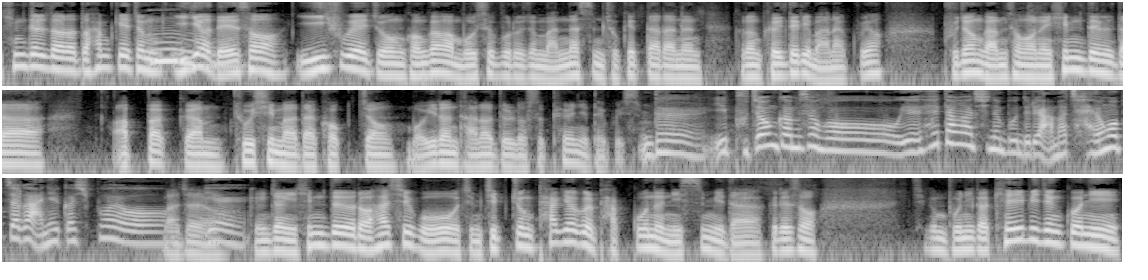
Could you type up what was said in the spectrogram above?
힘들더라도 함께 좀 음. 이겨내서 이후에 좀 건강한 모습으로 좀 만났으면 좋겠다라는 그런 글들이 많았고요. 부정 감성어는 힘들다, 압박감, 조심하다, 걱정 뭐 이런 단어들로서 표현이 되고 있습니다. 네, 이 부정 감성어에 해당하시는 분들이 아마 자영업자가 아닐까 싶어요. 맞아요. 예. 굉장히 힘들어 하시고 지금 집중 타격을 받고는 있습니다. 그래서 지금 보니까 KB증권이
